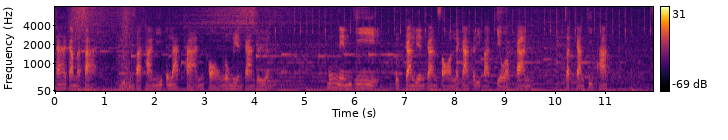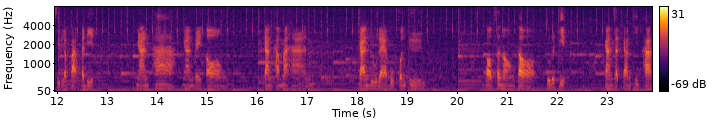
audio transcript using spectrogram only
คหกรรมศาสตร์ สาขานี้เป็นรากฐานของโรงเรียนการเรือน มุ่งเน้นที่ฝึกการเรียนการสอนและการปฏิบัติเกี่ยวกับการจัดการที่พัก ศิลปะประดิษฐ์ งานผ้า งานใบตอง การทำอาหาร การดูแลบุคคลอื่น ตอบสนองต่อธุรกิจ การจัดการที่พัก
